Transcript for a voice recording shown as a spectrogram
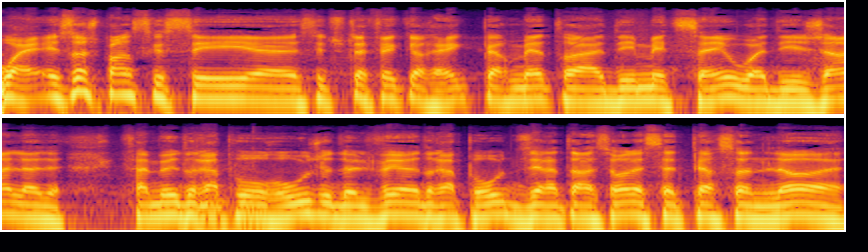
Ouais, et ça, je pense que c'est euh, c'est tout à fait correct. Permettre à des médecins ou à des gens, là, le fameux drapeau rouge, de lever un drapeau, de dire attention, là, cette personne-là, euh,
